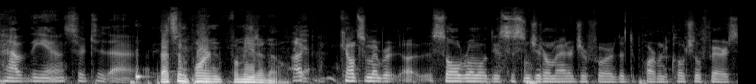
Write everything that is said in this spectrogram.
have the answer to that. That's important for me to know. I- Councilmember uh, Saul Romo, the Assistant General Manager for the Department of Cultural Affairs.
